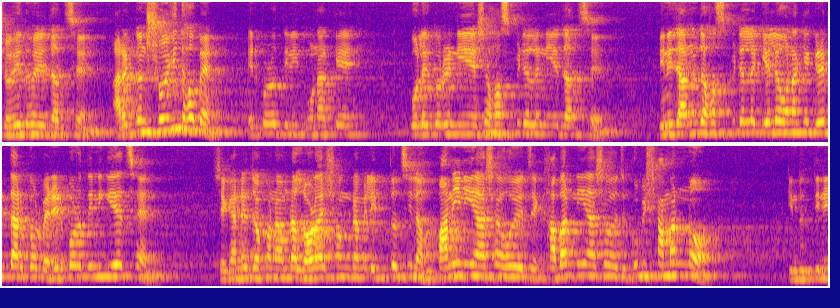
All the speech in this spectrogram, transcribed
শহীদ হয়ে যাচ্ছেন, আরেকজন শহীদ হবেন, এরপরও তিনি ওনাকে কোলে করে নিয়ে এসে হসপিটালে নিয়ে যাচ্ছেন। তিনি জানেন যে হসপিটালে গেলে ওনাকে গ্রেপ্তার করবেন, এরপরও তিনি গিয়েছেন। সেখানে যখন আমরা লড়াই সংগ্রামে লিপ্ত ছিলাম, পানি নিয়ে আসা হয়েছে, খাবার নিয়ে আসা হয়েছে, খুবই সামান্য কিন্তু তিনি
